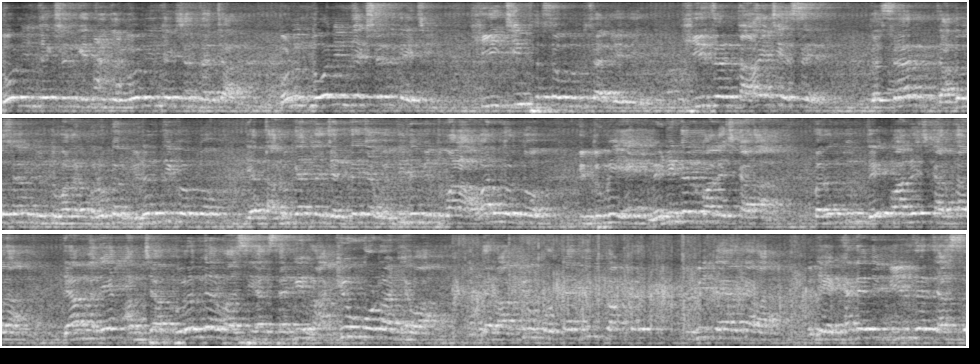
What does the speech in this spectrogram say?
दोन इंजेक्शन घेतली तर दोन इंजेक्शनचा चार. म्हणून दोन इंजेक्शन द्यायची ही जी फसवणूक चाललेली ही जर टाळायची असेल तर सर जाधव सर मी तुम्हाला खरोखर विनंती करतो या तालुक्यातल्या जनतेच्या वतीने मी तुम्हाला आवाहन करतो की तुम्ही एक मेडिकल कॉलेज काढा. परंतु ते कॉलेज काढताना त्यामध्ये आमच्या पुरंदरवासियांसाठी राखीव कोटा ठेवा. आणि त्या राखीव कोट्यातून डॉक्टर बिल तयार करा. म्हणजे एखाद्याने बिल जर जास्त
